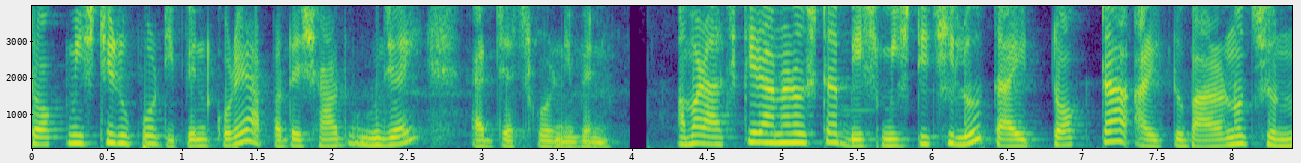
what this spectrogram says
টক মিষ্টির উপর ডিপেন্ড করে আপনাদের স্বাদ অনুযায়ী অ্যাডজাস্ট করে নেবেন। আমার আজকের আনারসটা বেশ মিষ্টি ছিল, তাই টকটা আর একটু বাড়ানোর জন্য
